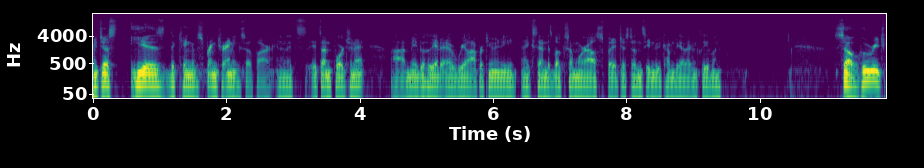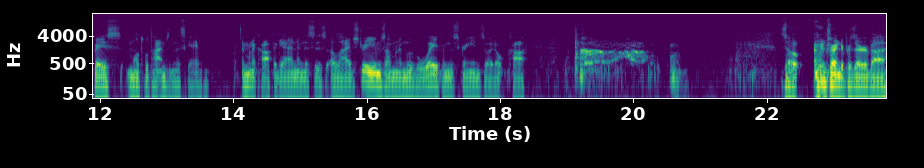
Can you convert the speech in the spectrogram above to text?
It just, he is the king of spring training so far. And it's, it's unfortunate. Uh, maybe he had a real opportunity, an extended look somewhere else, but it just doesn't seem to be coming together in Cleveland. So, who reached base multiple times in this game? I'm going to cough again, and this is a live stream, so I'm going to move away from the screen so I don't cough so I'm trying to preserve uh,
